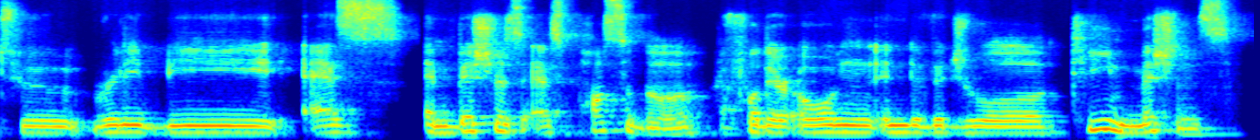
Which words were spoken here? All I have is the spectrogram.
to really be as ambitious as possible for their own individual team missions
